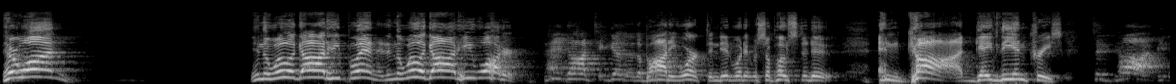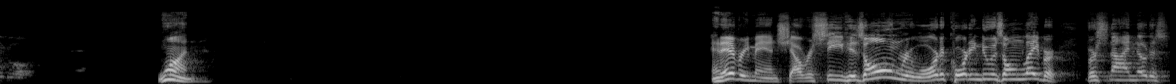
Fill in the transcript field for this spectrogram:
They're one. In the will of God, he planted. In the will of God, he watered. Thank God together the body worked and did what it was supposed to do. And God gave the increase. To God be the glory. One. And every man shall receive his own reward according to his own labor. Verse 9, notice,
